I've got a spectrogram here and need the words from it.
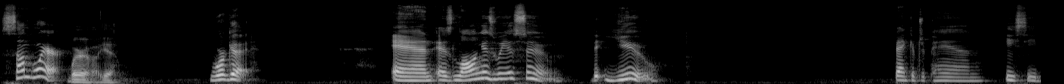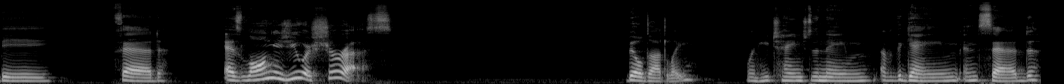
somewhere, Wherever, yeah. we're good. And as long as we assume that you, Bank of Japan, ECB, Fed, as long as you assure us, Bill Dudley, when he changed the name of the game and said,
